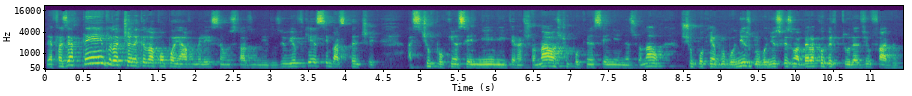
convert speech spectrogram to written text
Né? Fazia tempo, Tatiana, que eu não acompanhava uma eleição nos Estados Unidos. E eu fiquei assim bastante. Assisti um pouquinho a CNN Internacional, assisti um pouquinho a CNN Nacional, assisti um pouquinho a Globo News. Globo News fez uma bela cobertura, viu, Fábio?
